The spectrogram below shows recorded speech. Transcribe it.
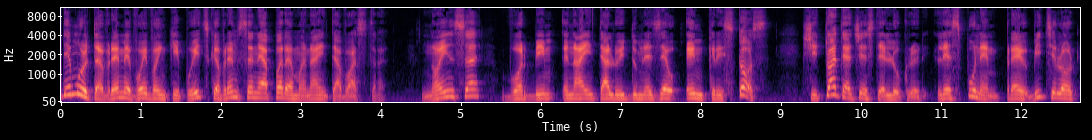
De multă vreme voi vă închipuiți că vrem să ne apărăm înaintea voastră. Noi însă vorbim înaintea lui Dumnezeu în Hristos și toate aceste lucruri le spunem preiubiților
